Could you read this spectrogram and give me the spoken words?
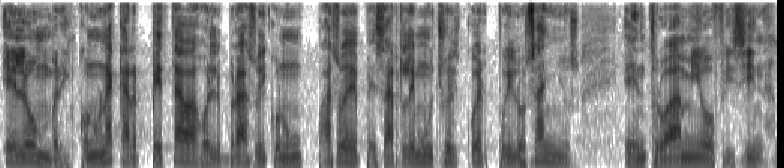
El hombre, con una carpeta bajo el brazo y con un paso de pesarle mucho el cuerpo y los años, entró a mi oficina.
